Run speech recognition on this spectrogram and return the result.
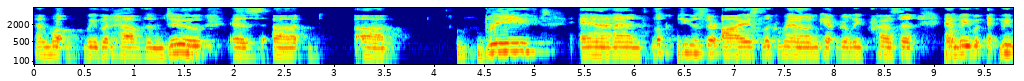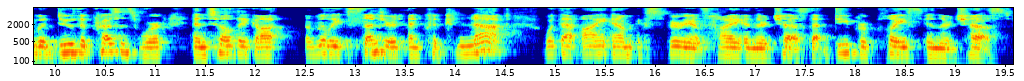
and what we would have them do is uh, uh, breathe and look, use their eyes, look around, get really present, and we would we would do the presence work until they got really centered and could connect with that I am experience high in their chest, that deeper place in their chest.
